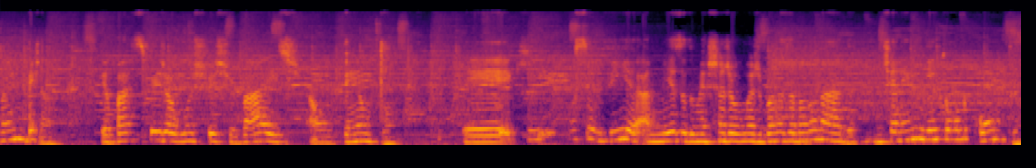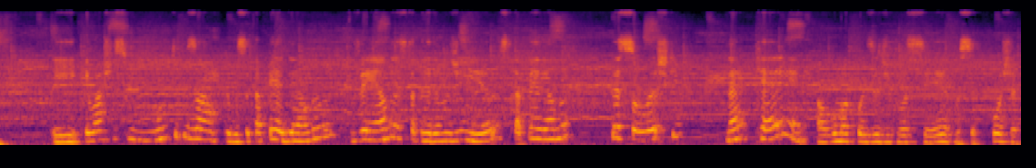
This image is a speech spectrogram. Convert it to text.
não investe. Eu participei de alguns festivais há um tempo é, que você via a mesa do merchan de algumas bandas abandonada. Não tinha nem ninguém tomando conta. E eu acho isso muito bizarro, porque você está perdendo venda, você está perdendo dinheiro, você está perdendo pessoas que né, querem alguma coisa de você. Você, poxa,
